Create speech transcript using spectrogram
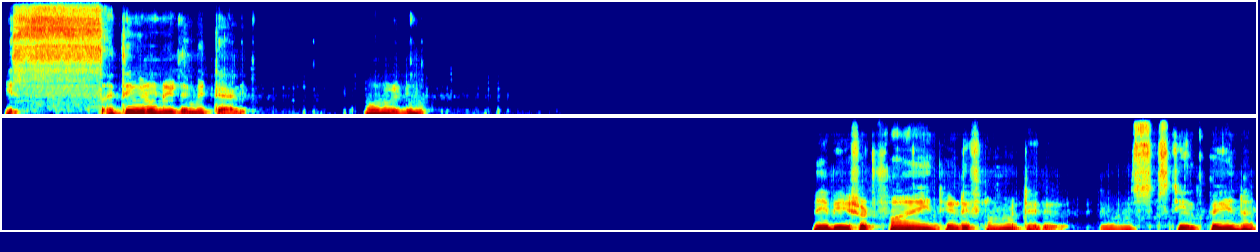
Yes, I think we don't need the metallic. Maybe you should find a different material. Steel painted.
